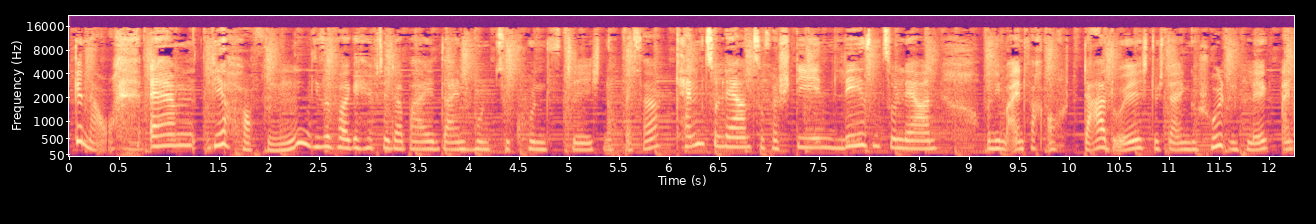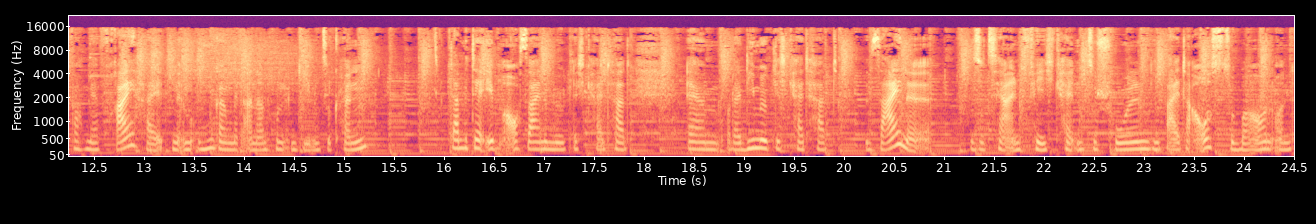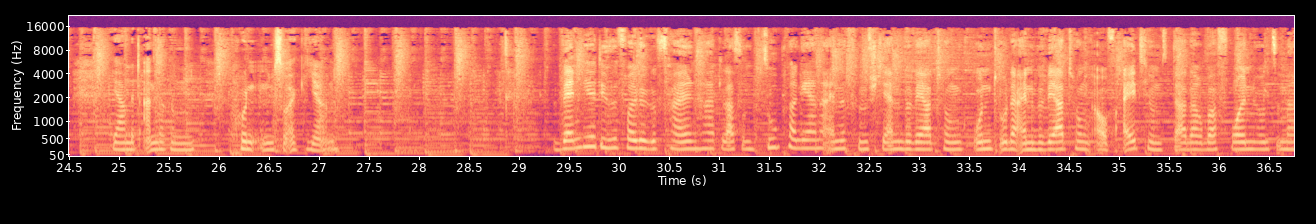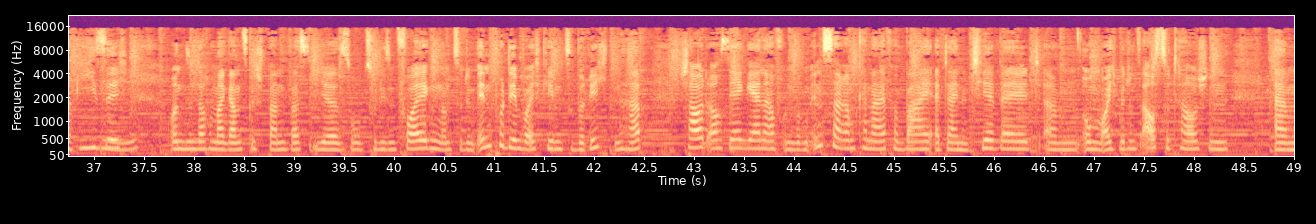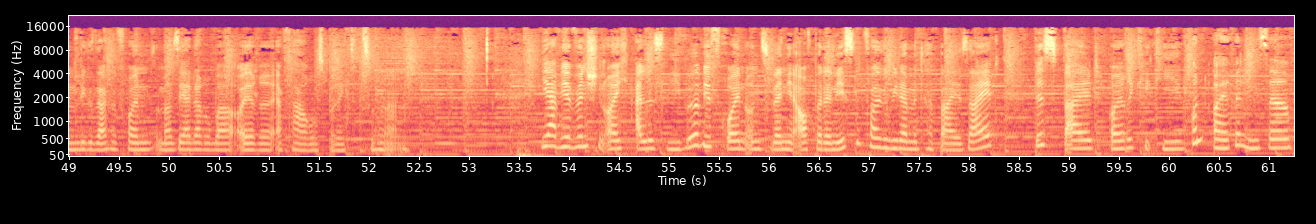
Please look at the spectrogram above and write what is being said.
Genau. Ähm, wir hoffen, diese Folge hilft dir dabei, deinen Hund zukünftig noch besser kennenzulernen, zu verstehen, lesen zu lernen und ihm einfach auch dadurch, durch deinen geschulten Blick, einfach mehr Freiheiten im Umgang mit anderen Hunden geben zu können, damit er eben auch seine Möglichkeit hat ähm, oder die Möglichkeit hat, seine sozialen Fähigkeiten zu schulen, die weiter auszubauen und ja mit anderen Hunden zu agieren. Wenn dir diese Folge gefallen hat, lass uns super gerne eine 5-Sterne-Bewertung und oder eine Bewertung auf iTunes da. Darüber freuen wir uns immer riesig mhm. Und sind auch immer ganz gespannt, was ihr so zu diesen Folgen und zu dem Input, den wir euch geben, zu berichten habt. Schaut auch sehr gerne auf unserem Instagram-Kanal vorbei, at deine Tierwelt, ähm, um euch mit uns auszutauschen. Ähm, wie gesagt, wir freuen uns immer sehr darüber, eure Erfahrungsberichte zu hören. Ja, wir wünschen euch alles Liebe. Wir freuen uns, wenn ihr auch bei der nächsten Folge wieder mit dabei seid. Bis bald, eure Kiki und eure Lisa.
